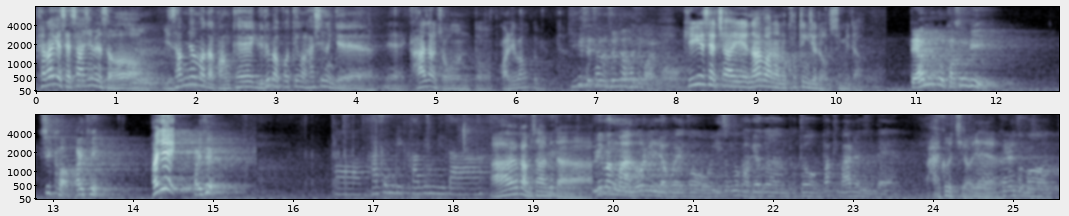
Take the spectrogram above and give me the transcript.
편하게 세차하시면서 2, 3년마다 광택 유리막 코팅을 하시는 게 예, 가장 좋은 또 관리 방법입니다. 기계 세차는 절대 하지 말고. 기계 세차에 하는 코팅제는 없습니다. 대한민국 가성비 지카 파이팅! 화이팅! 파이팅! 어, 가성비 갑입니다. 아유 감사합니다. 유리막만 올리려고 해도 이 정도 가격은 보통 받기 마련인데 아 그렇죠. 예. 그래도 뭐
